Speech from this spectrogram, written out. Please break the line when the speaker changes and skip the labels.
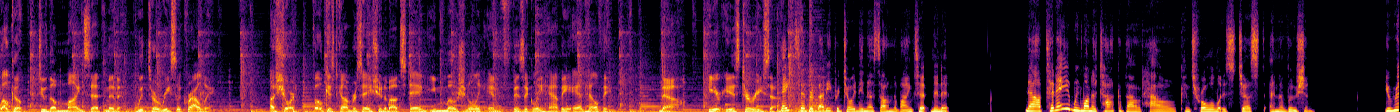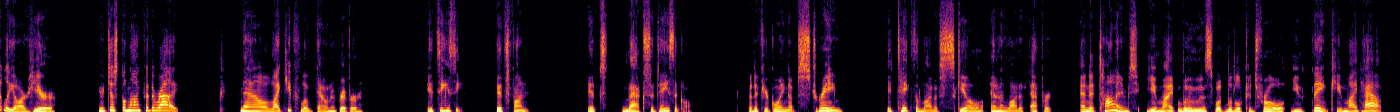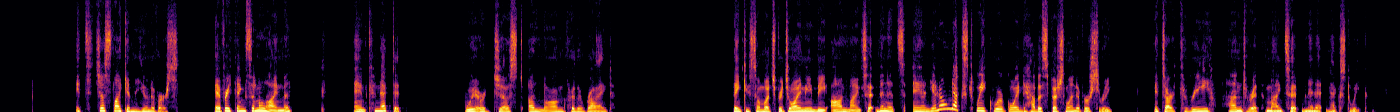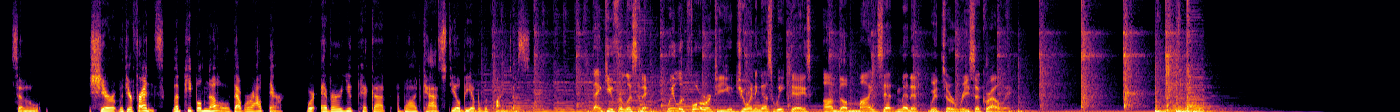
Welcome to the Mindset Minute with Teresa Crowley. A short, focused conversation about staying emotionally and physically happy and healthy. Now, here is Teresa.
Thanks, everybody, for joining us on the Mindset Minute. Now, today we want to talk about how control is just an illusion. You really are here. You're just along for the ride. Now, like you float down a river, it's easy, it's fun, it's lackadaisical. But if you're going upstream, it takes a lot of skill and a lot of effort. And at times, you might lose what little control you think you might have. It's just like in the universe everything's in alignment and connected. We're just along for the ride. Thank you so much for joining me on Mindset Minutes. And you know, next week we're going to have a special anniversary. It's our 300th Mindset Minute next week. So share it with your friends. Let people know that we're out there. Wherever you pick up a podcast, you'll be able to find us.
Thank you for listening. We look forward to you joining us weekdays on the Mindset Minute with Teresa Crowley.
